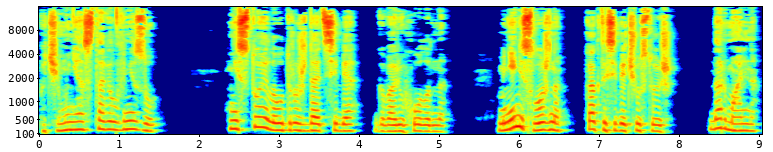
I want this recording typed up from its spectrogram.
Почему не оставил внизу? «Не стоило утруждать себя», — говорю холодно. «Мне несложно. Как ты себя чувствуешь?» «Нормально».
